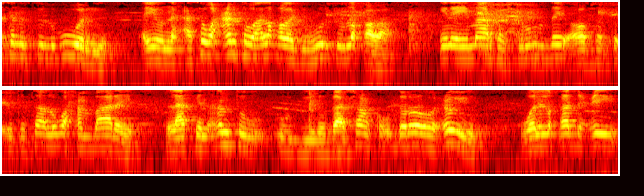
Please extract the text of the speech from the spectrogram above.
sannadkii lagu wariyo ayuu asagoo canta waa la qabaa jumhuurtuu la qabaa. Inay maarata shuruurday oofsato itisaal lagu xambaarayo laakiin anta uu diido gaashaanka u daro wuxuu yidhi walilqadci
